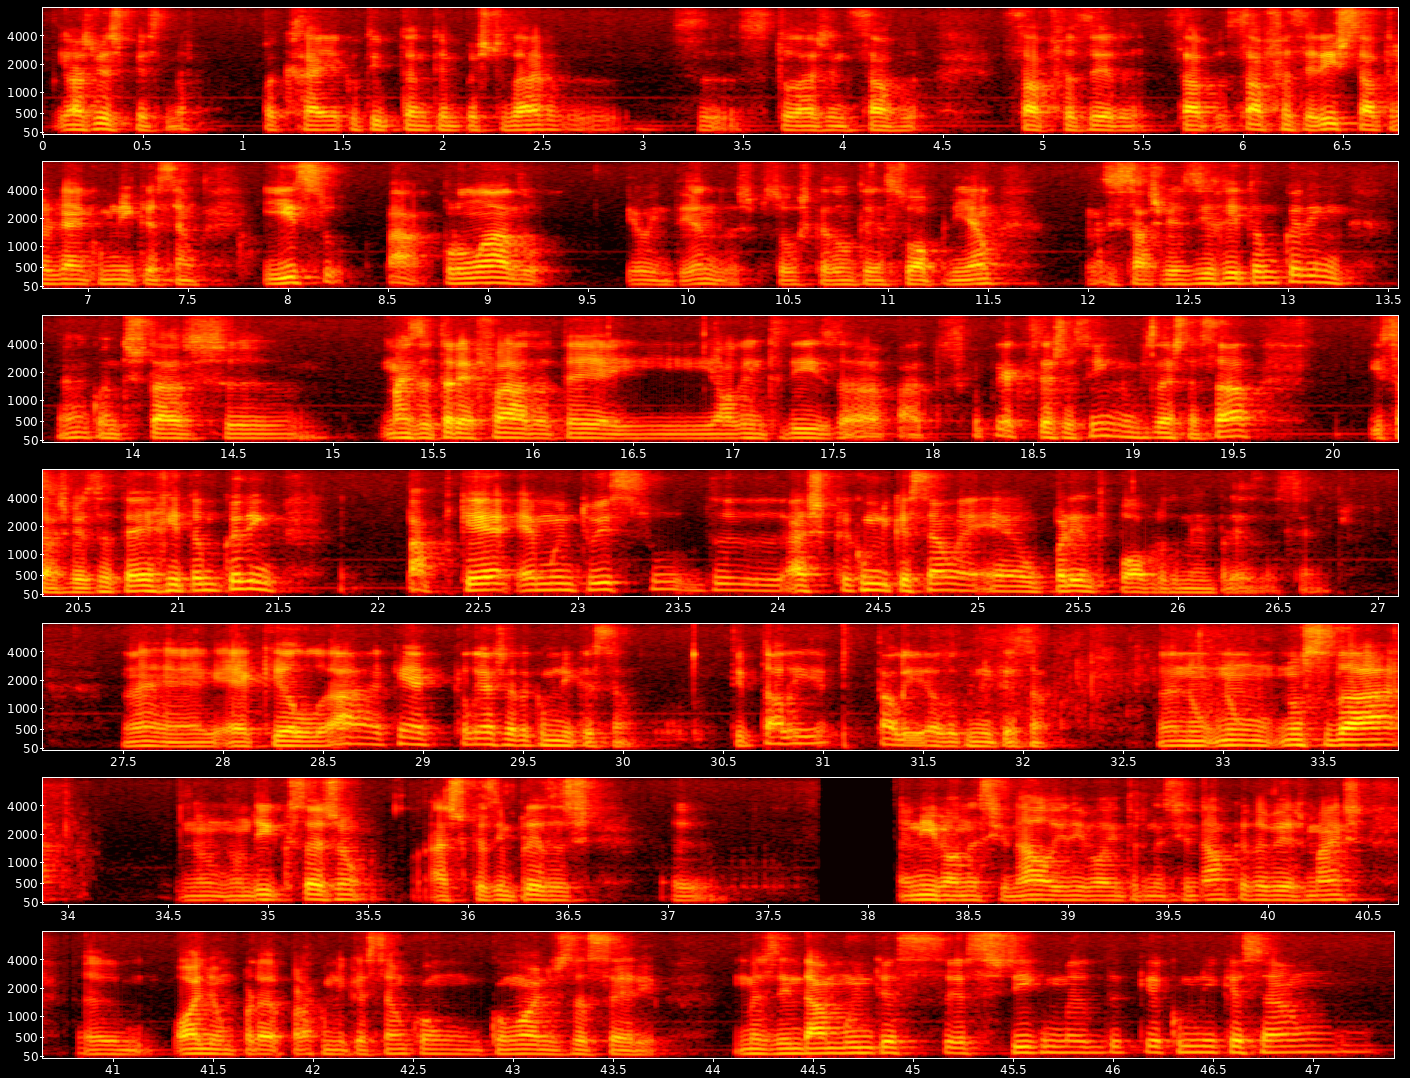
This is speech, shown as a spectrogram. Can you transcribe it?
Eu às vezes penso, mas para que raia que eu tive tanto tempo a estudar, se, se toda a gente sabe, sabe, fazer, sabe, sabe fazer isto, sabe trabalhar em comunicação. E isso, pá, por um lado, eu entendo, as pessoas, cada um tem a sua opinião, mas isso às vezes irrita um bocadinho. Né? Quando estás uh, mais atarefado até e alguém te diz, ah, pá, porque é que fizeste assim, não fizeste assado? Isso às vezes até irrita um bocadinho. Pá, porque é, é, muito isso de. Acho que a comunicação é, é, o parente pobre de uma empresa, sempre. É? é, é aquele. Ah, quem é que aliás é da comunicação? Tipo, está ali, está ali, é da comunicação. Não, não, não, não se dá. Não, não, digo que sejam. Acho que as empresas. Uh, a nível nacional e a nível internacional, cada vez mais uh, olham para, para, a comunicação com, com olhos a sério. Mas ainda há muito esse, esse estigma de que a comunicação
